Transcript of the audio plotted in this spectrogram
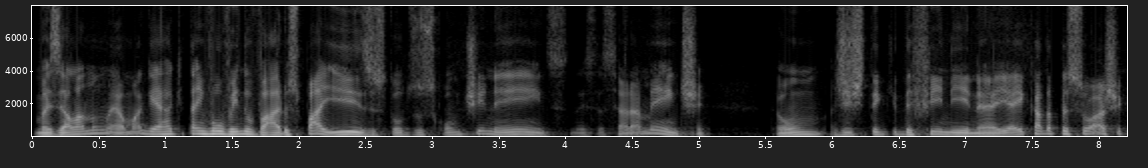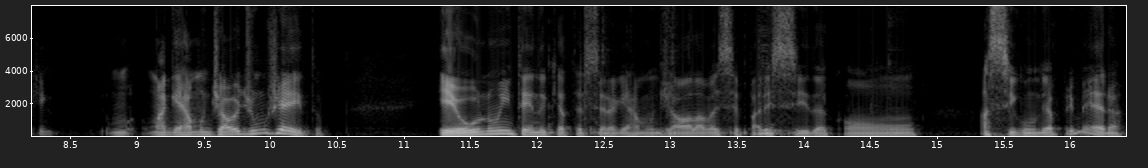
Mas ela não é uma guerra que está envolvendo vários países, todos os continentes, necessariamente. Então, a gente tem que definir, né? E aí cada pessoa acha que uma guerra mundial é de um jeito. Eu não entendo que a terceira guerra mundial ela vai ser parecida com a segunda e a primeira,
